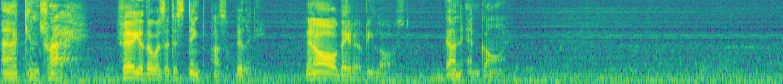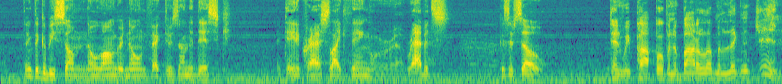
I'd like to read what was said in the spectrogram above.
I can try. Failure, though, is a distinct possibility. Then all data will be lost. Done and gone. Think there could be some no longer known vectors on the disk? A data crash-like thing, or uh, rabbits? Because if so... Then we pop open a bottle of malignant gin.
